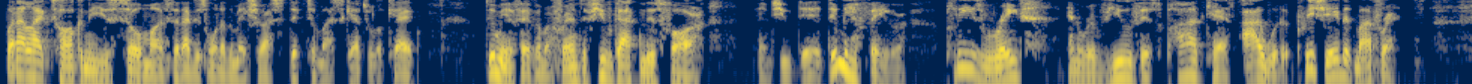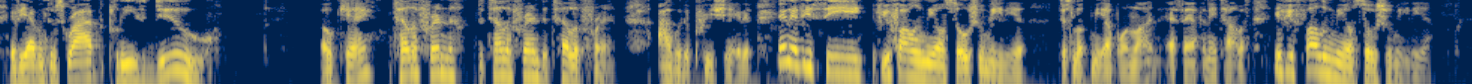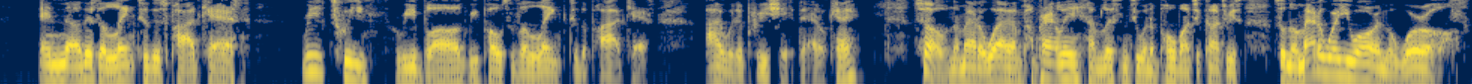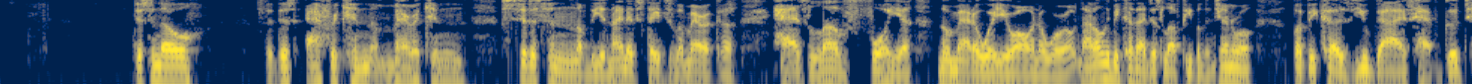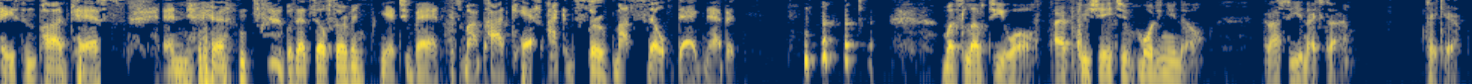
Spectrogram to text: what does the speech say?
But I like talking to you so much that I just wanted to make sure I stick to my schedule, okay? Do me a favor, my friends. If you've gotten this far, and you did, do me a favor. Please rate and review this podcast. I would appreciate it, my friends. If you haven't subscribed, please do. Okay? Tell a friend to tell a friend to tell a friend. I would appreciate it. And if you see, if you follow me on social media, just look me up online, S. Anthony Thomas. If you follow me on social media, and uh, there's a link to this podcast, retweet, reblog, repost the link to the podcast. I would appreciate that, okay? So, no matter what, um, apparently I'm listening to in a whole bunch of countries. So, no matter where you are in the world, just know that this African American citizen of the United States of America has love for you no matter where you are in the world. Not only because I just love people in general, but because you guys have good taste in podcasts. And was that self serving? Yeah, too bad. It's my podcast. I can serve myself, dag nabbit. Much love to you all. I appreciate you more than you know. And I'll see you next time. Take care.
